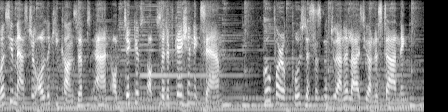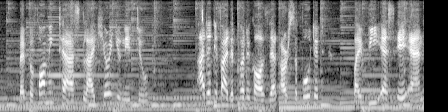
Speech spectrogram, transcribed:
Once you master all the key concepts and objectives of certification exam, go for a post-assessment to analyze your understanding by performing tasks like here you need to identify the protocols that are supported by VSAN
